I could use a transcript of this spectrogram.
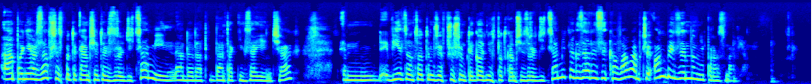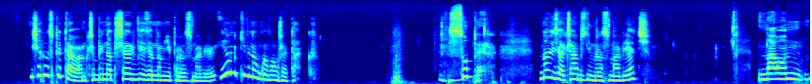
A ponieważ zawsze spotykałam się też z rodzicami na, dodat- na takich zajęciach, wiedząc o tym, że w przyszłym tygodniu spotkam się z rodzicami, tak zaryzykowałam, czy on by ze mną nie porozmawiał. I się go spytałam, czy by na przerwie ze mną nie porozmawiał. I on kiwnął głową, że tak. Super. No i zaczęłam z nim rozmawiać. No on,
